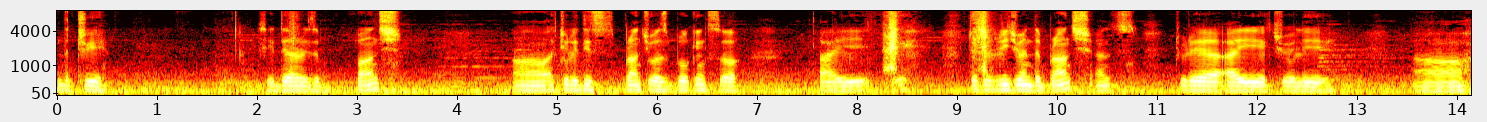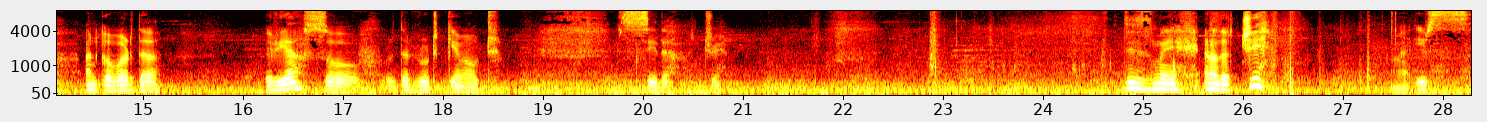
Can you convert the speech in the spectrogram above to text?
the tree. See there is a bunch. Uh, actually this branch was broken so I tried to rejoin the branch and today I actually uh, uncovered the area. So the root came out. See the tree. This is my another tree. Uh, it's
